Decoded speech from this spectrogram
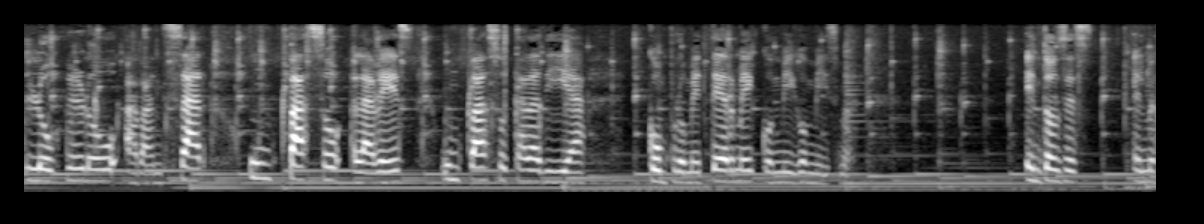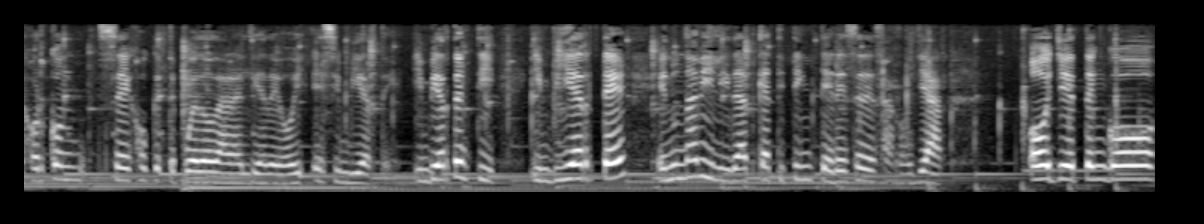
logro avanzar un paso a la vez, un paso cada día, comprometerme conmigo misma. Entonces, el mejor consejo que te puedo dar al día de hoy es invierte. Invierte en ti, invierte en una habilidad que a ti te interese desarrollar. Oye, tengo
